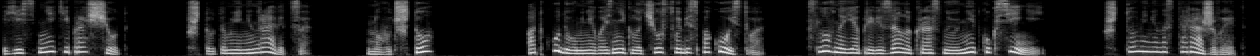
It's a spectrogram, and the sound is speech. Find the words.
есть некий просчет. Что-то мне не нравится. Но вот что? Откуда у меня возникло чувство беспокойства, словно я привязала красную нитку к синей? Что меня настораживает?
